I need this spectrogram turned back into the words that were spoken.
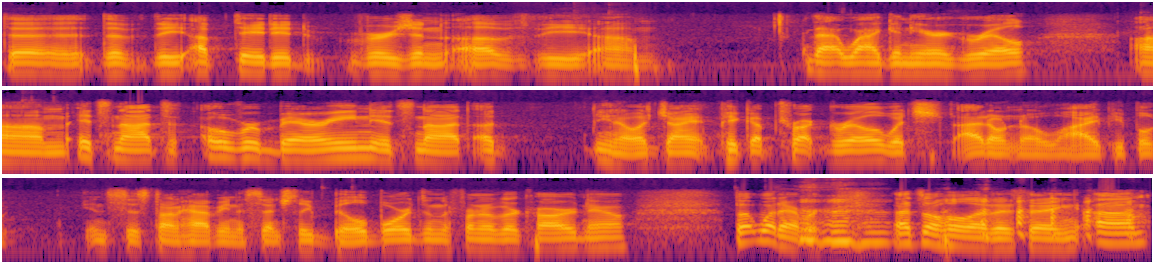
the the the updated version of the um, that Wagoneer grill. Um, it's not overbearing. It's not a you know a giant pickup truck grill, which I don't know why people insist on having essentially billboards in the front of their car now. But whatever, that's a whole other thing. Um,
